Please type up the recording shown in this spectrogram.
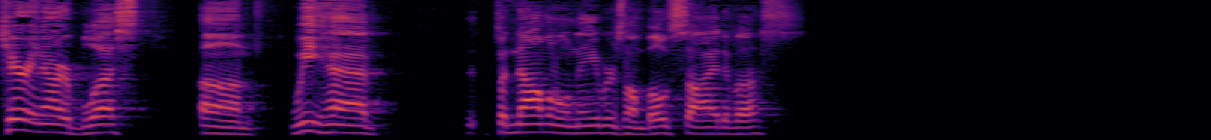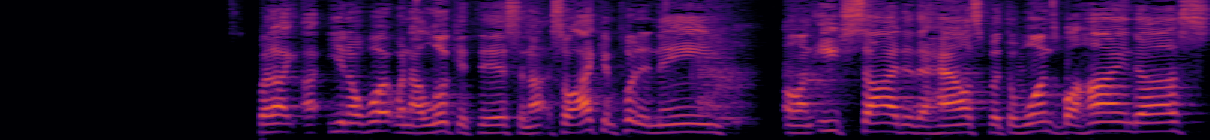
Carrie and I are blessed. Um, we have phenomenal neighbors on both sides of us. But I, I, you know what? When I look at this, and I, so I can put a name on each side of the house, but the ones behind us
